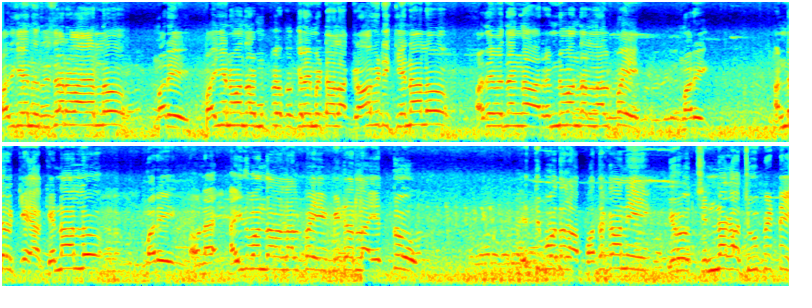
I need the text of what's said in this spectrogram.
పదిహేను రిజర్వాయర్లు మరి పదిహేను వందల ముప్పై ఒక్క కిలోమీటర్ల గ్రావిటీ కెనాలు అదేవిధంగా రెండు వందల నలభై మరి అండర్ కె- కెనాల్లో మరి ఐదు వందల నలభై మీటర్ల ఎత్తు ఎత్తిపోతల పథకాన్ని ఈరోజు చిన్నగా చూపెట్టి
